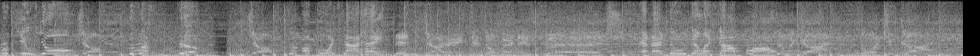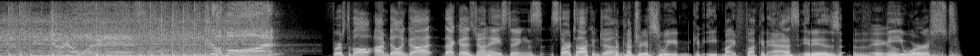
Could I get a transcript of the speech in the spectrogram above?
Wrestling Review, y'all! Jump, The Wrestling Review! jump, With my boy John Hastings! John Hastings up in this bitch. And that dude Dylan Godbro! Dylan got, so what you got? You know what it is. Come on! First of all, I'm Dylan Gott. That guy's John Hastings. Start talking, John. The country of Sweden can eat my fucking ass. It is the go. worst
